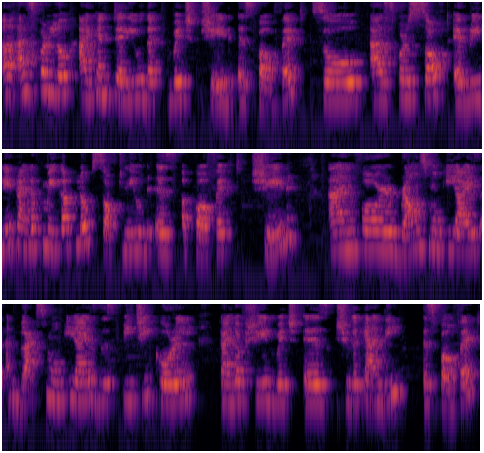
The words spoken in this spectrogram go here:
uh, as per look I can tell you that which shade is perfect. So as per soft everyday kind of makeup look soft nude is a perfect shade. And for brown smoky eyes and black smoky eyes this peachy coral kind of shade which is sugar candy is perfect.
